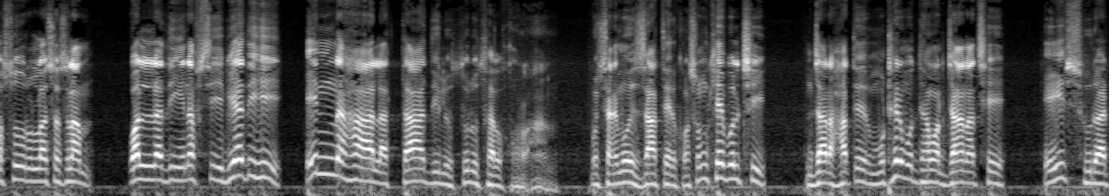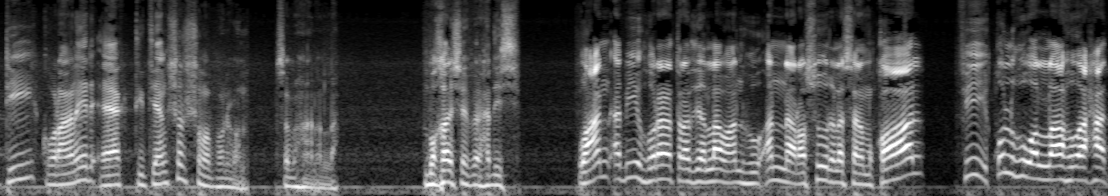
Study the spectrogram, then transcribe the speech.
রসুল্লাহাম ওয়াল্লাদি নফসি বিয়াদিহি। কোরআন বলছে আমি ওই জাতের কসম খেয়ে বলছি যার হাতের মুঠের মধ্যে আমার জান আছে এই সুরাটি কোরআনের এক তৃতীয়াংশের সমাপরিমাণ সুবহান আল্লাহ বুখার শরীফের হাদিস وعن أبي هريرة رضي الله عنه أن رسول الله صلى الله عليه وسلم قال في قل هو الله أحد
